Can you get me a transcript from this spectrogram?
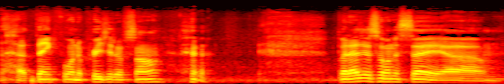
a thankful and appreciative song. but I just want to say, um,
